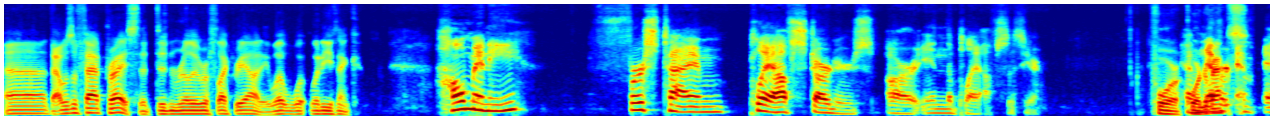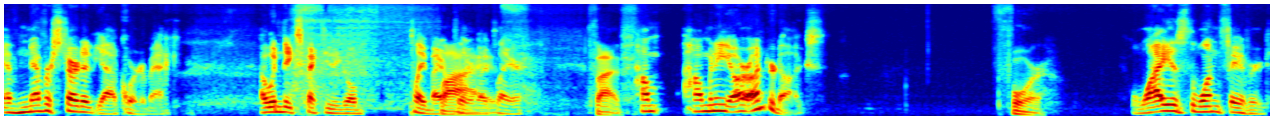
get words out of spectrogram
uh that was a fat price that didn't really reflect reality. What what, what do you think? How many first time playoff starters are in the playoffs this year? For Have never quarterbacks? have, have never started. Yeah, quarterback. I wouldn't expect you to go play by player by player. Five. How how many are underdogs? Four. Why is the one favored?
